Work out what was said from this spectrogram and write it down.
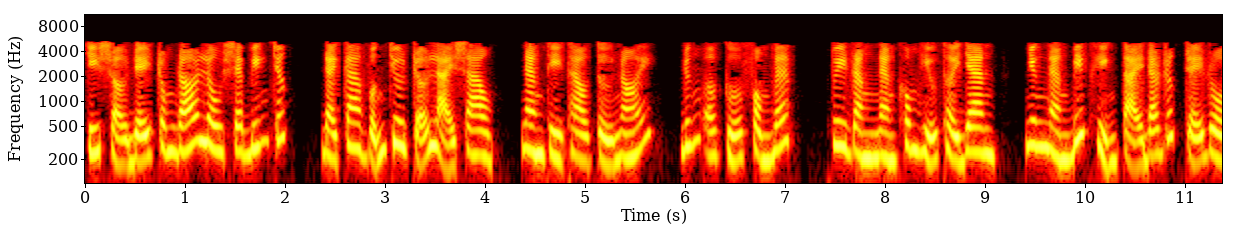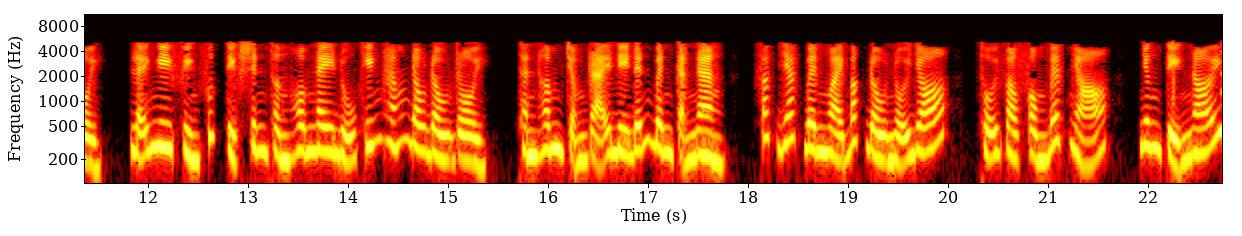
chỉ sợ để trong đó lâu sẽ biến chất, đại ca vẫn chưa trở lại sao, nàng thì thào tự nói, đứng ở cửa phòng bếp, tuy rằng nàng không hiểu thời gian, nhưng nàng biết hiện tại đã rất trễ rồi, lễ nghi phiền phức tiệc sinh thần hôm nay đủ khiến hắn đau đầu rồi, thành hâm chậm rãi đi đến bên cạnh nàng, phát giác bên ngoài bắt đầu nổi gió, thổi vào phòng bếp nhỏ, nhân tiện nói,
